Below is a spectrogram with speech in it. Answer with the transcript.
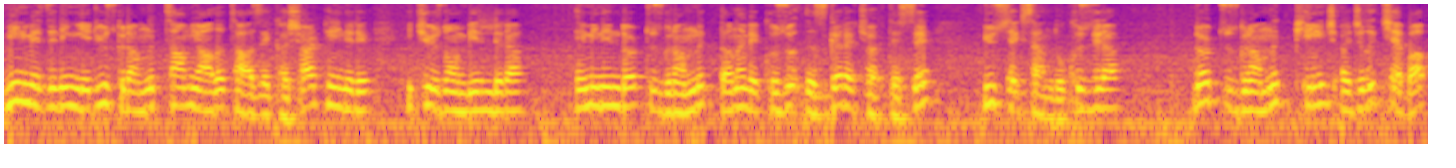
Minvezi'nin 700 gramlık tam yağlı taze kaşar peyniri 211 lira. Emin'in 400 gramlık dana ve kuzu ızgara köftesi 189 lira. 400 gramlık pirinç acılı kebap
